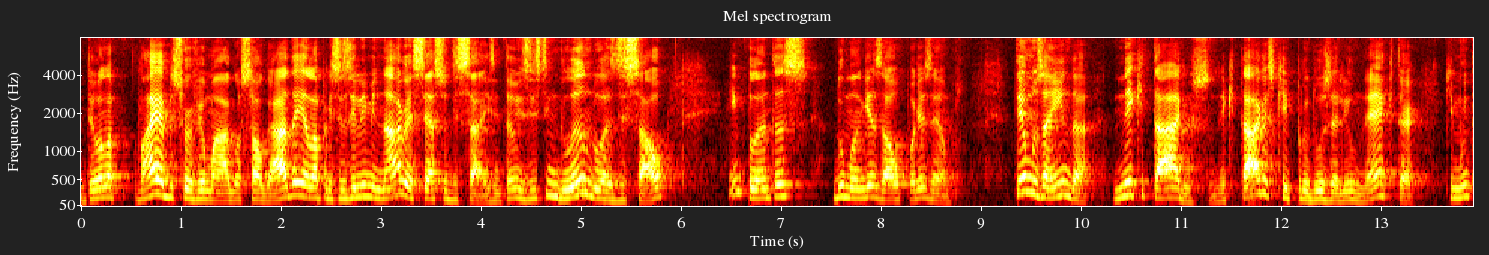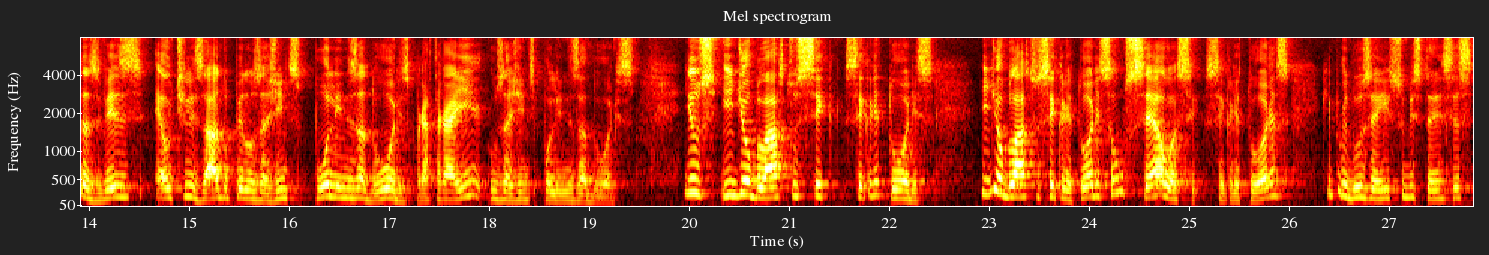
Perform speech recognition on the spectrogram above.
Então ela vai absorver uma água salgada e ela precisa eliminar o excesso de sais. Então existem glândulas de sal em plantas do manguezal, por exemplo. Temos ainda nectários, nectários que produzem ali o néctar, que muitas vezes é utilizado pelos agentes polinizadores, para atrair os agentes polinizadores. E os idioblastos secretores. Idioblastos secretores são células secretoras que produzem aí substâncias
